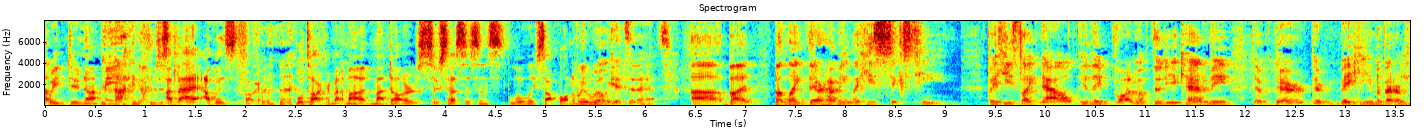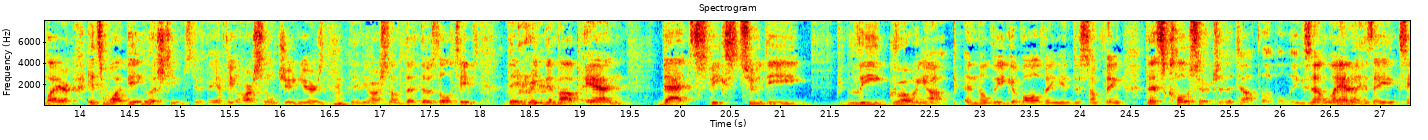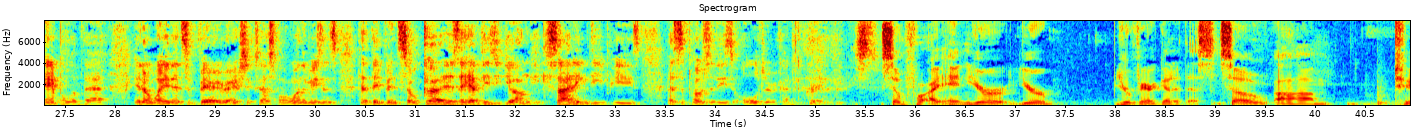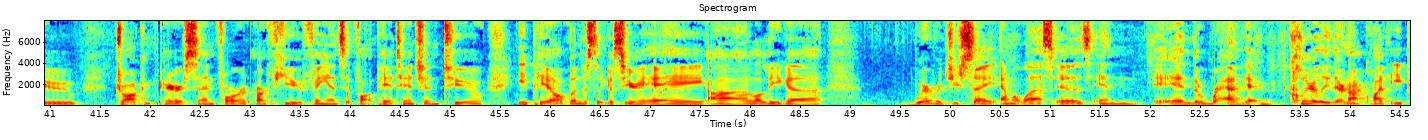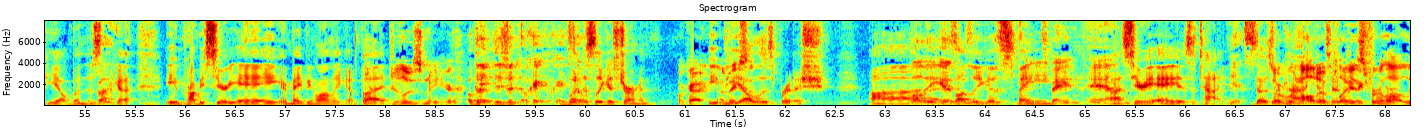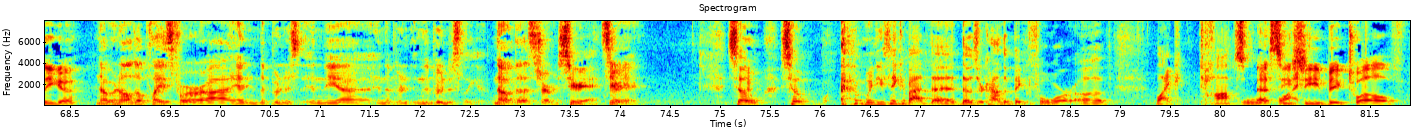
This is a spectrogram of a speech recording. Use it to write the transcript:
we do not mean. I know, I'm just I, I, I was. Okay, we'll talk about my, my daughter's successes in Little League softball. In a We will get to that. Uh, but but like they're having like he's 16. But he's like now they brought him up through the academy. They're they're they're making him a better player. It's what the English teams do. They have the Arsenal juniors, Mm-hmm. they have the Arsenal th- those little teams. They bring them up, and that speaks to the league growing up and the league evolving into something that's closer to the top level leagues. And Atlanta is a example of that in a way that's very very successful. One of the reasons that they've been so good is they have these young exciting DPs as opposed to these older kind of graying DPs. So for and you're you're you're very good at this. So um, to draw a comparison for our few fans that pay attention to EPL, Bundesliga, Serie A, uh, La Liga. Where would you say MLS is in in the ra- I mean, clearly they're not quite the EPL Bundesliga, In probably Serie A or maybe La Liga, but You're losing me here. okay, These are- okay, okay. so- Bundesliga is German, Okay, that makes EPL is British, uh, La Liga is- La Liga is Spain, Spain, and- uh, Serie A is Italian. Yes. those So are kinda Ronaldo plays for. La Liga. No, Ronaldo plays for uh, in the Bundes in the uh, in the in the Bundesliga. No, that's Germany. Serie A. Serie A. So, so when you think about the, those are kind of the big four of like top SEC, like- Big Twelve,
